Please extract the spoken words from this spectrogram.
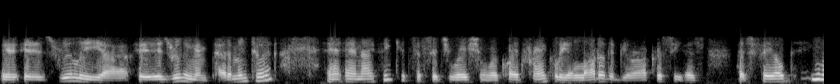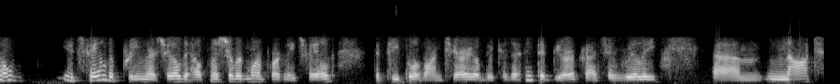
is really, uh, is really an impediment to it. And, I think it's a situation where, quite frankly, a lot of the bureaucracy has, has failed, you know, it's failed the premier, it's failed the health minister, but more importantly, it's failed the people of Ontario because I think the bureaucrats have really um, not –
